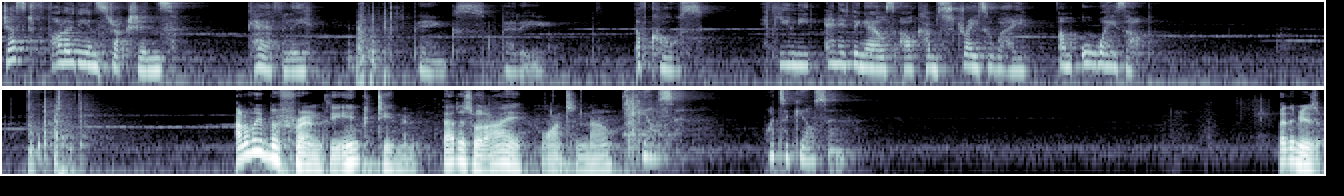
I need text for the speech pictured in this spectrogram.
Just follow the instructions. Carefully. Thanks, Betty. Of course. If you need anything else, I'll come straight away. I'm always up. How do we befriend the ink demon? That is what I want to know. Gilson. What's a Gilson? Play the music.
